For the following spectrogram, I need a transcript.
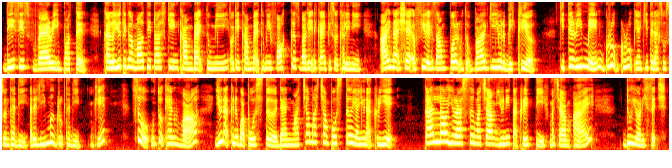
This is very important. Kalau you tengah multitasking, come back to me. Okay, come back to me. Fokus balik dekat episod kali ni. I nak share a few example untuk bagi you lebih clear. Kita remain group-group yang kita dah susun tadi. Ada lima group tadi. Okay? So, untuk Canva, you nak kena buat poster dan macam-macam poster yang you nak create. Kalau you rasa macam you ni tak kreatif macam I, do your research.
